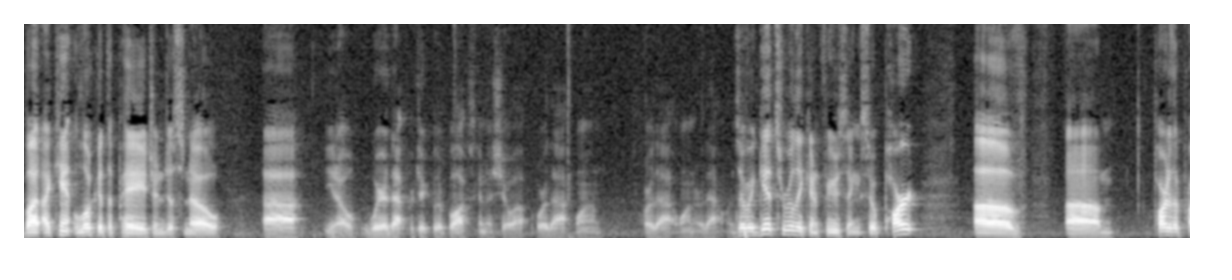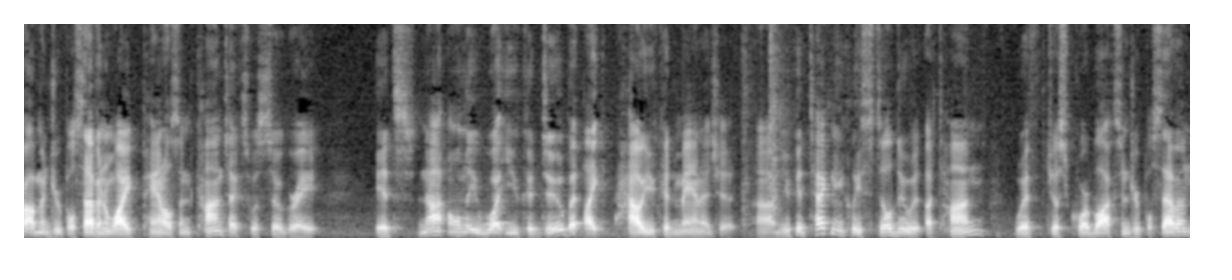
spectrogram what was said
but I can't look at the page and just know, uh, you know, where that particular block is going to show up, or that one, or that one, or that one. So it gets really confusing. So part of um, part of the problem in Drupal 7 and why panels and context was so great, it's not only what you could do, but like how you could manage it. Um, you could technically still do a ton with just core blocks in Drupal 7.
